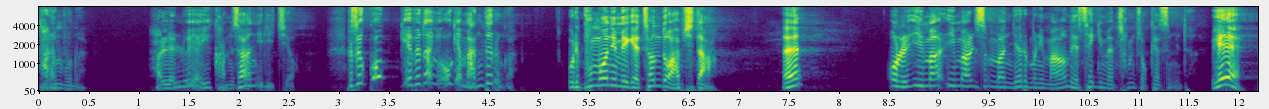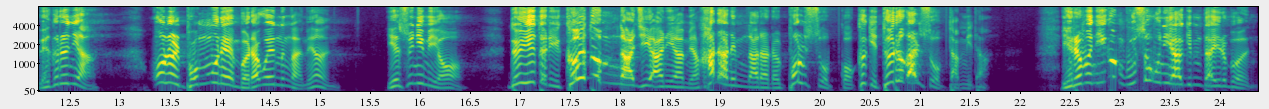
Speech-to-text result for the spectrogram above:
다른 분을 할렐루야 이 감사한 일이죠. 그래서 꼭 예배당에 오게 만드는 거야. 우리 부모님에게 전도합시다. 에? 오늘 이, 말, 이 말씀만 여러분이 마음에 새기면 참 좋겠습니다. 왜? 왜 그러냐? 오늘 본문에 뭐라고 했는가 하면 예수님이요. 너희들이 거듭나지 아니하면 하나님 나라를 볼 수 없고 거기 들어갈 수 없답니다. 여러분 이건 무서운 이야기입니다, 여러분.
